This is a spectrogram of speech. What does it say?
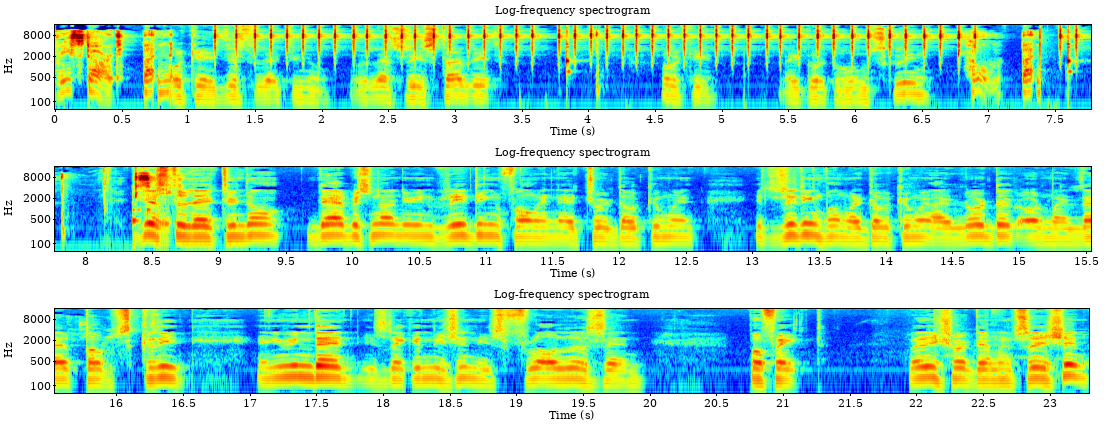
Restart. Button. Okay, just to let you know. Well, let's restart it. Okay, I go to home screen. Home. Button. Just to let you know, the app is not even reading from an actual document. It's reading from a document I loaded on my laptop screen, and even then, its recognition is flawless and perfect. Very short demonstration.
